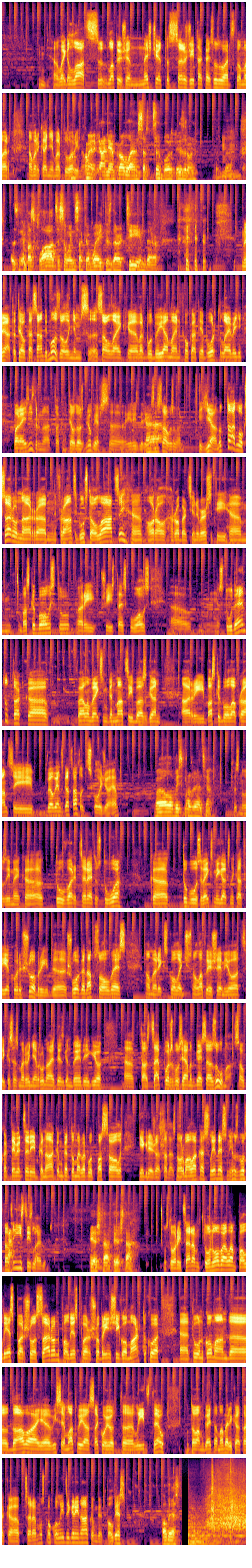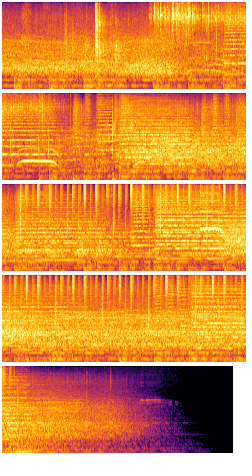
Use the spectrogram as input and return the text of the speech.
Jā, lai gan Lācis latviešiem nešķiet tas sarežģītākais uzvārds, tomēr amerikāņiem ar to arī nav. Amerikāņiem problēmas ar ciburtu izrunu. Tad mm -hmm. es viņiem pasaku Lācis, un viņi saka, wait, is there a T in there? nu jā, tad tev kā Sandi Mozoliņam savulaik eh, varbūt bija jāmaina kaut kā tie burti, lai viņi pareizi izrunātu. Tā kā Teodors Bļūgers uh, ir izdarījis jā. ar savu uzvārdu. Jā, nu tāda lūk saruna ar um, Franci Gustavu Lāci, uh, Oral Roberts University um, basketbolistu, arī šīs te skolas uh, studentu. Tā kā vēlam veiksmi gan mācībās, gan arī basketbolā Francija. Vēl viens gads atlicis koledžā. Ja? Vēl vismaz viens, jā. Tas nozīmē, ka tu vari cerēt uz to, ka tu būsi veiksmīgāks nekā tie, kuri šobrīd šogad absolvēs Amerikas koledžas no latviešiem, jo cik es esmu ar viņiem runājis, diezgan bēdīgi, jo tās cepures būs jāmet gaisā zūmā. Savukārt tev ir cerība, ka nākamgad tomēr varbūt pasaule iegriežas tādās normālākās sliedēs un jums būs tāds īsts izlaidums. Tieši tā, tieši tā. Uz to arī ceram, to novēlam. Paldies par šo sarunu, paldies par šo brīnišķīgo martu, ko uh, tu un komanda dāvāja visiem Latvijā, sekojot uh, līdz tev un tavām gaitām Amerikā. Tā kā ceram uz kaut ko līdzīgu arī nākamgad. Paldies! Paldies!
